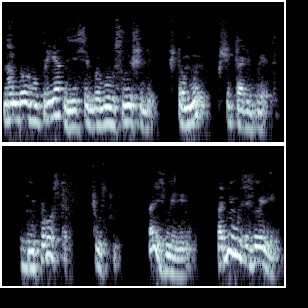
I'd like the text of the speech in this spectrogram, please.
Нам было бы приятно, если бы вы услышали, что мы считали бы это не просто чувством, а измерением. Одним из измерений,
